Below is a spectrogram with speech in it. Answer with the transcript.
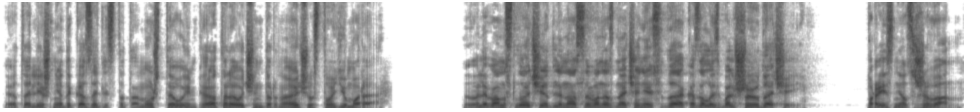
Это лишнее доказательство тому, что у Императора очень дурное чувство юмора. «В любом случае, для нас его назначение сюда оказалось большой удачей», – произнес Живан.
